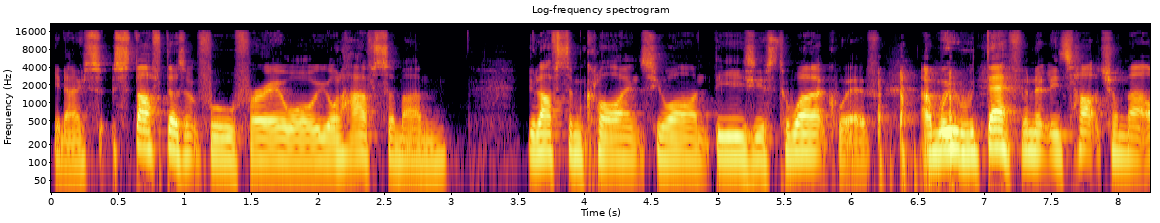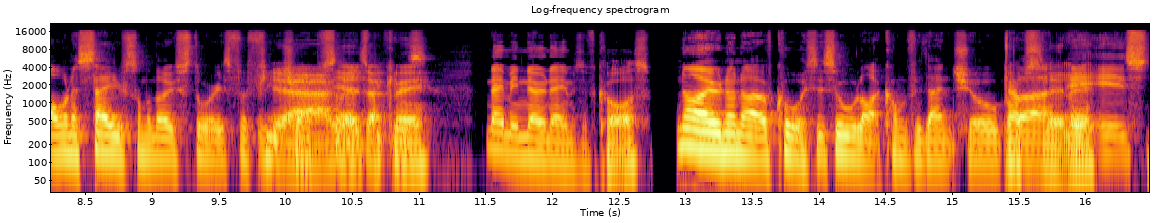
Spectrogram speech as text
you know, s- stuff doesn't fall through, or you'll have some um, you'll have some clients who aren't the easiest to work with, and we will definitely touch on that. I want to save some of those stories for future episodes because Naming no names, of course. no, no, no. Of course, it's all like confidential, but Absolutely. it is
